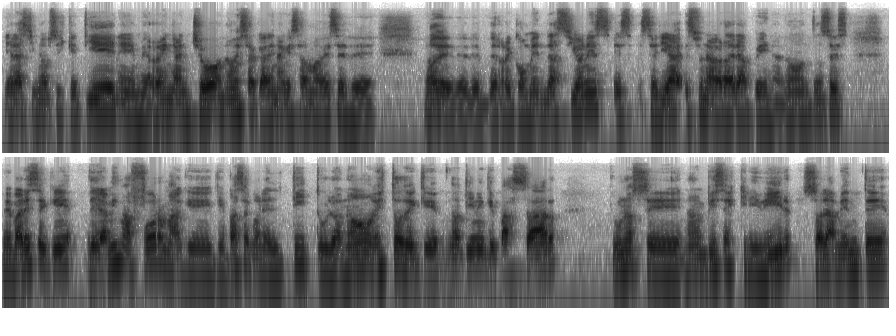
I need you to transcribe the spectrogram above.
la sinopsis que tiene, me reenganchó, ¿no? Esa cadena que se arma a veces de, de, recomendaciones es, sería, es una verdadera pena, ¿no? Entonces, me parece que de la misma forma que, que pasa con el título, ¿no? Esto de que no tiene que pasar que uno se, no empiece a escribir solamente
